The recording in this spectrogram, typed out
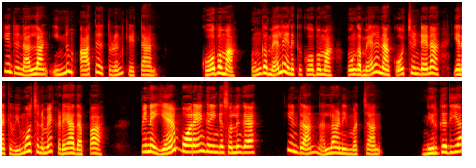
என்று நல்லான் இன்னும் ஆத்திரத்துடன் கேட்டான். கோபமா? உங்க மேல எனக்கு கோபமா? உங்க மேல நான் கோச்சுண்டேனா? எனக்கு விமோச்சனமே கிடையாதப்பா. பின்ன ஏன் போறேங்கிறீங்க சொல்லுங்க? என்றான் நல்லானின் மச்சான். நிர்கதியா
